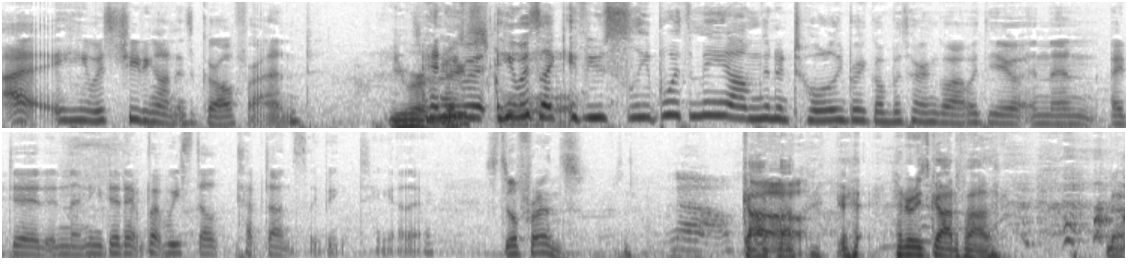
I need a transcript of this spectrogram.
I, he was cheating on his girlfriend. You were. in Henry, high was, he was like, "If you sleep with me, I'm gonna totally break up with her and go out with you." And then I did, and then he didn't. But we still kept on sleeping together. Still friends. No. Godfather. Henry's Godfather. no.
